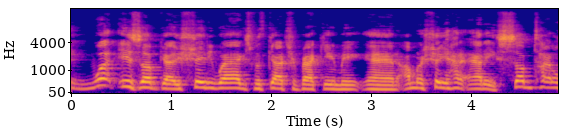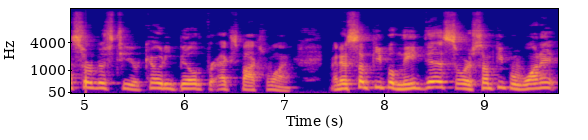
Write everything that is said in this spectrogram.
What is up, guys? Shady Wags with Got Your Back Gaming, and I'm going to show you how to add a subtitle service to your Kodi build for Xbox One. I know some people need this, or some people want it,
